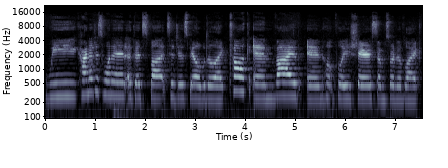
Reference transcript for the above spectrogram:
we kind of just wanted a good spot to just be able to like talk and vibe and hopefully share some sort of like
